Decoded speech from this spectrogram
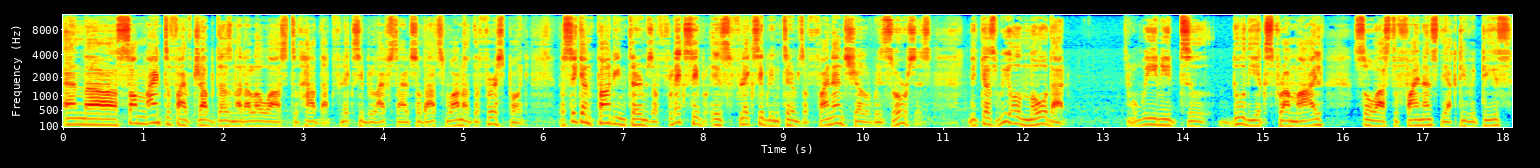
And uh, some 9 to 5 job does not allow us to have that flexible lifestyle. So that's one of the first point. The second point in terms of flexible is flexible in terms of financial resources. Because we all know that we need to do the extra mile so as to finance the activities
